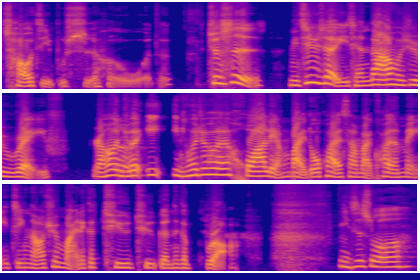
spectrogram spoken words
超级不适合我的，就是你记不记得以前大家会去 rave，然后你会一你会就会花两百多块、三百块的美金，然后去买那个 tutu 跟那个 bra。你是说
